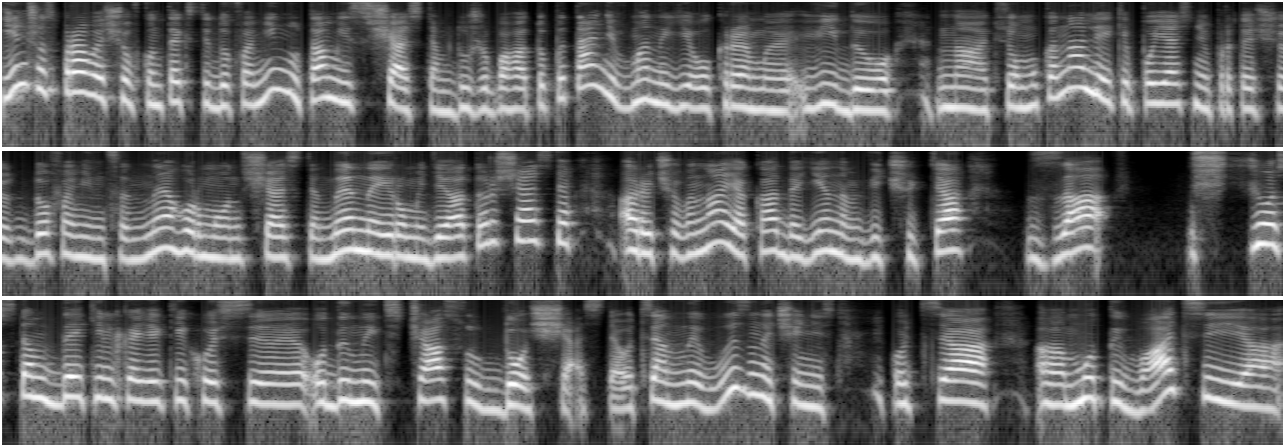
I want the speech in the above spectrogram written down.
Інша справа, що в контексті дофаміну там із щастям дуже багато питань. В мене є окреме відео на цьому каналі, яке пояснює про те, що дофамін це не гормон щастя, не нейромедіатор щастя, а речовина, яка дає нам відчуття за щось там декілька якихось е, одиниць часу до щастя. Оця невизначеність, оця е, мотивація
